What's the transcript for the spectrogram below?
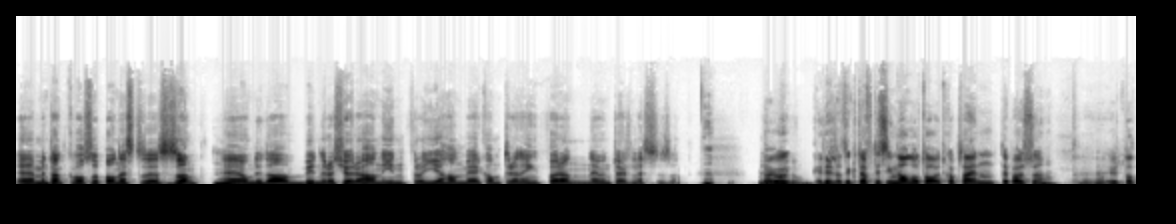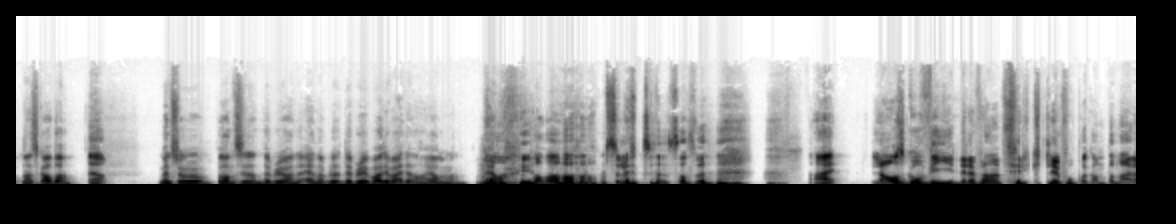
Eh, men tanke på også på neste sesong. Eh, om de da begynner å kjøre han inn for å gi han mer kamptrening for en eventuelt neste sesong. Det er jo relativt kraftig signal å ta ut kapteinen til pause eh, uten at den er skada. ja. Men så på den andre siden, det blir jo enda- det blir bare verre da, i andre omgang. Ja, ja da, absolutt. Så det, nei, la oss gå videre fra den fryktelige fotballkampen der.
